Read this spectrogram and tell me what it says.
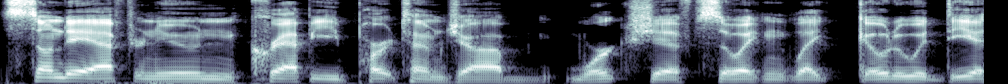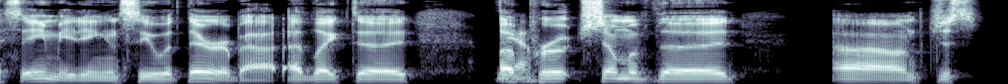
Sunday afternoon crappy part-time job work shift so I can like go to a DSA meeting and see what they're about. I'd like to Yeah. approach some of the um just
